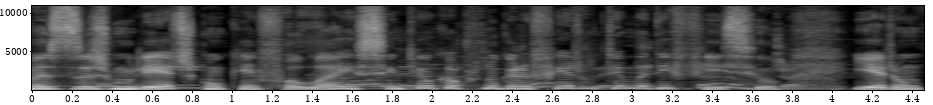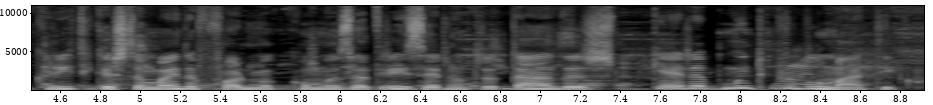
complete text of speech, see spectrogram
Mas as mulheres com quem falei sentiam que a pornografia era um tema difícil e eram críticas também da forma como as atrizes eram tratadas, que era muito problemático.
